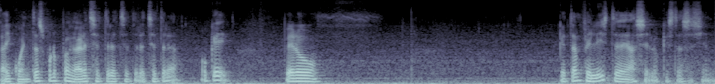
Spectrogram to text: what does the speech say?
hay cuentas por pagar, etcétera, etcétera, etcétera. Ok, pero ¿Qué tan feliz te hace lo que estás haciendo?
